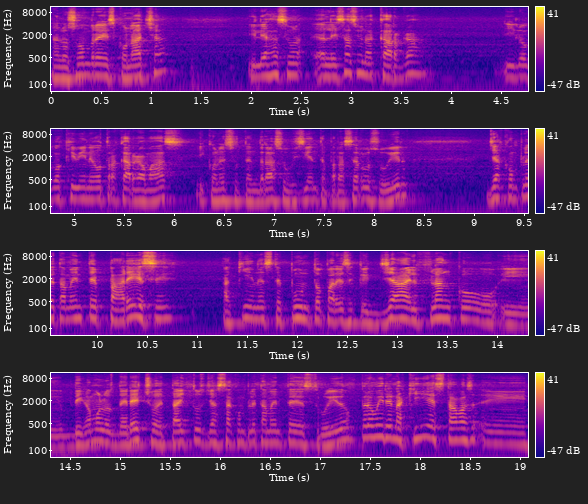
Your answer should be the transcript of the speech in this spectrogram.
a los hombres con hacha. Y les hace, una, les hace una carga. Y luego aquí viene otra carga más. Y con eso tendrá suficiente para hacerlo subir. Ya completamente parece aquí en este punto parece que ya el flanco y digamos los derechos de Titus ya está completamente destruido. Pero miren aquí estaba eh,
